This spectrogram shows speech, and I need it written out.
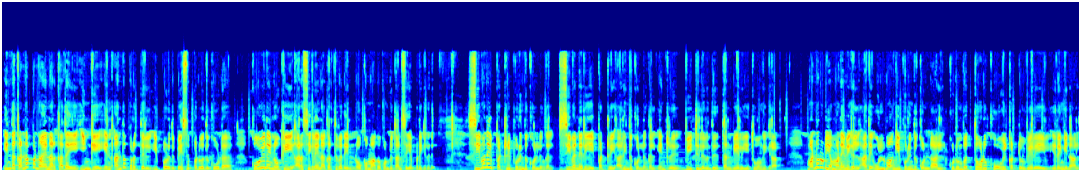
இந்த கண்ணப்ப நாயனார் கதை இங்கே என் அந்தப்புறத்தில் இப்பொழுது பேசப்படுவது கூட கோவிலை நோக்கி அரசிகளை நகர்த்துவதை நோக்கமாக கொண்டுதான் செய்யப்படுகிறது. சிவனை பற்றி புரிந்து கொள்ளுங்கள் சிவநெறியை பற்றி அறிந்து கொள்ளுங்கள் என்று வீட்டிலிருந்து தன் வேலையை துவங்குகிறார். மன்னருடைய மனைவிகள் அதை உள்வாங்கி புரிந்து கொண்டால் குடும்பத்தோடு கோவில் கட்டும் வேலையில் இறங்கினால்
